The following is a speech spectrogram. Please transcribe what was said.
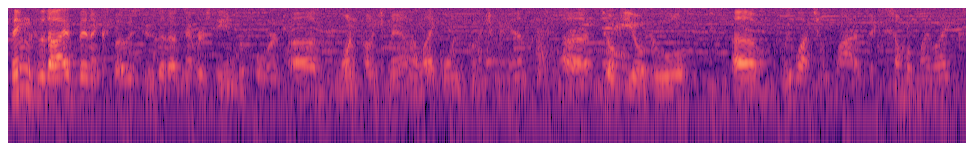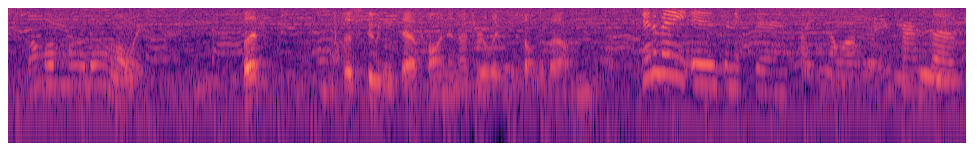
things that I've been exposed to that I've never seen before. Uh, One Punch Man. I like One Punch Man. Uh, Tokyo Ghoul. Uh, we watch a lot of things. Some of them I like, some of them I don't always. But the students have fun, and that's really what it's all about. Anime is an experience like no other in terms of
